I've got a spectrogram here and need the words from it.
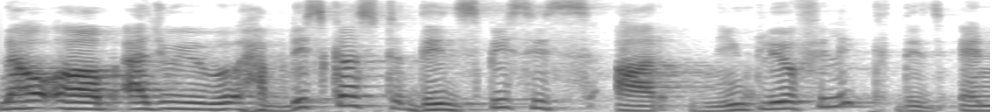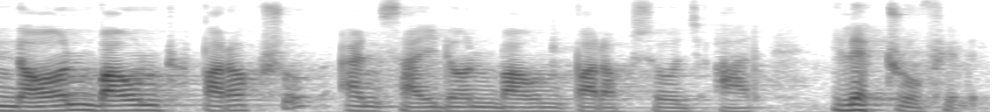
Now, uh, as we have discussed these species are nucleophilic, these end on bound peroxo and side on bound peroxos are electrophilic.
